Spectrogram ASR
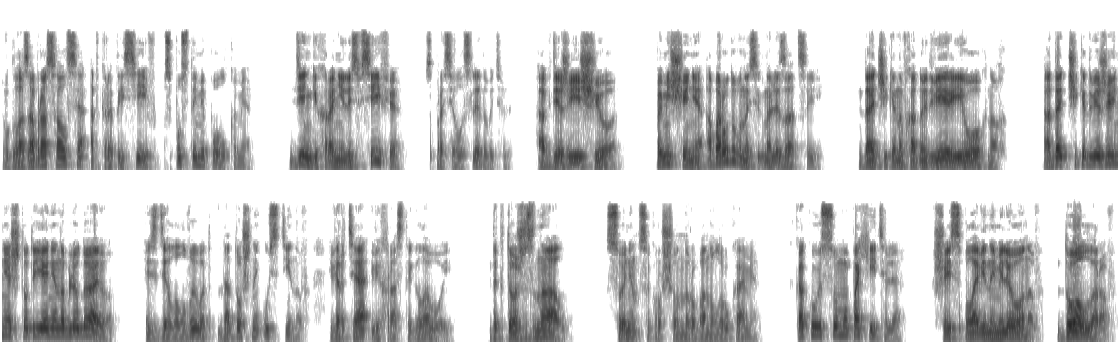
В глаза бросался открытый сейф с пустыми полками. «Деньги хранились в сейфе?» – спросил следователь. «А где же еще?» «Помещение оборудовано сигнализацией?» «Датчики на входной двери и окнах». «А датчики движения что-то я не наблюдаю», – сделал вывод дотошный Устинов, вертя вихрастой головой. Да кто ж знал? Сонин сокрушенно рубанул руками. Какую сумму похитили? Шесть с половиной миллионов. Долларов.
